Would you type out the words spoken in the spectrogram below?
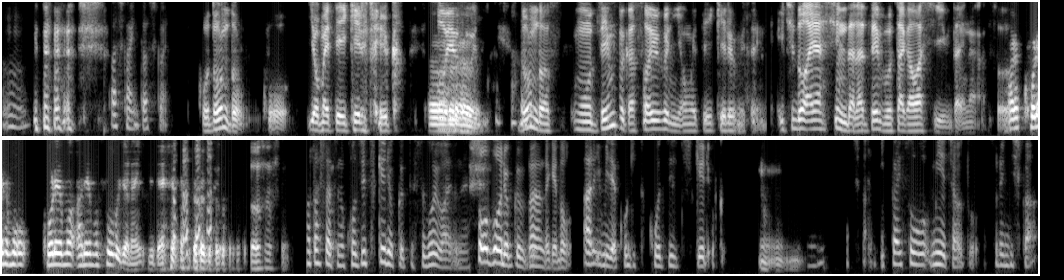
うん、確かに確かに。こう、どんどん、こう、読めていけるというか、そそういうふうに、どんどん、もう全部がそういうふうに読めていけるみたいな。一度怪しんだら全部疑わしいみたいな。そうあれ、これも、これもあれもそうじゃないみたいな。そうそうそう。私たちのこじつけ力ってすごいわよね。想像力なんだけど、ある意味でこぎこじつけ力。うんうん確かに。一回そう見えちゃうと、それにしか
